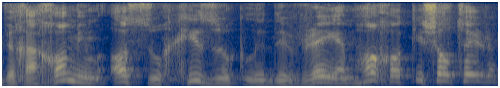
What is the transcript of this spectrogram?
v'chachomim osu chizuk l'divreim hocha kishal teira.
